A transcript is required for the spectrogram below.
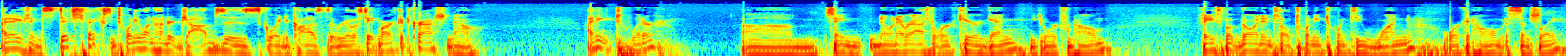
I know you're saying Stitch Fix and 2,100 jobs is going to cause the real estate market to crash. Now, I think Twitter um, saying no one ever has to work here again. You can work from home. Facebook going until 2021, work at home essentially.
